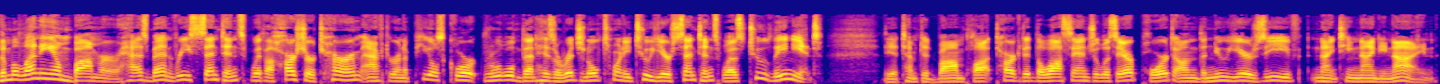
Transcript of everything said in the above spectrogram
The Millennium Bomber has been resentenced with a harsher term after an appeals court ruled that his original 22 year sentence was too lenient. The attempted bomb plot targeted the Los Angeles airport on the New Year's Eve 1999.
